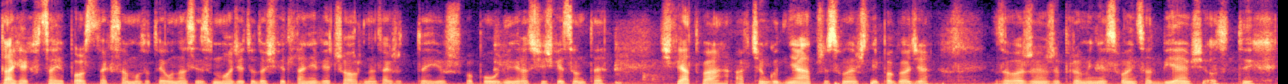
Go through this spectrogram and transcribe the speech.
tak jak w całej Polsce, tak samo tutaj u nas jest w modzie to doświetlanie wieczorne, także tutaj już po południu nieraz się świecą te światła, a w ciągu dnia przy słonecznej pogodzie zauważyłem, że promienie słońca odbijają się od tych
